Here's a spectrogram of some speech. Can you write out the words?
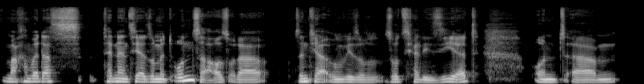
machen wir das tendenziell so mit uns aus oder sind ja irgendwie so sozialisiert? Und ähm,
